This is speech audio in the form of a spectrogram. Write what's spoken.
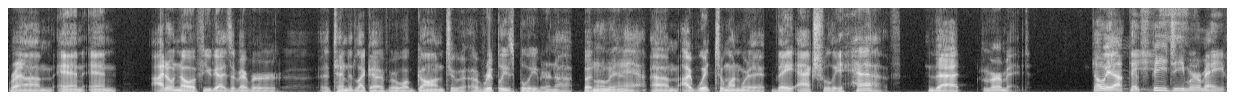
Right. Um, and and I don't know if you guys have ever attended like a or well gone to a, a Ripley's Believe It or Not, but yeah. um, I went to one where they actually have that mermaid. Oh yeah. The Fiji mermaid.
